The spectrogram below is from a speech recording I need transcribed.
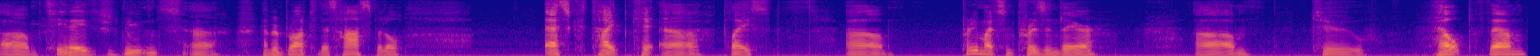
um, teenage mutants uh, have been brought to this hospital esque type uh, place. Um, pretty much imprisoned there um, to help them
